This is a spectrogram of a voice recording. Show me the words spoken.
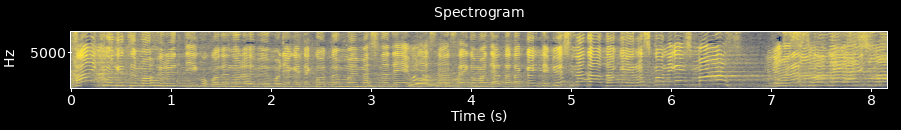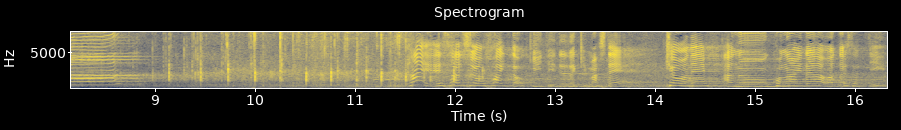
はい今月もフルーティーここでのライブ盛り上げていこうと思いますので皆さん最後まで温かい手拍子などどうかよろしくお願いします。よろしくお願いしはい、えー最初は「ファイト」聞いていただきまして今日ね、あのーこの間私たち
